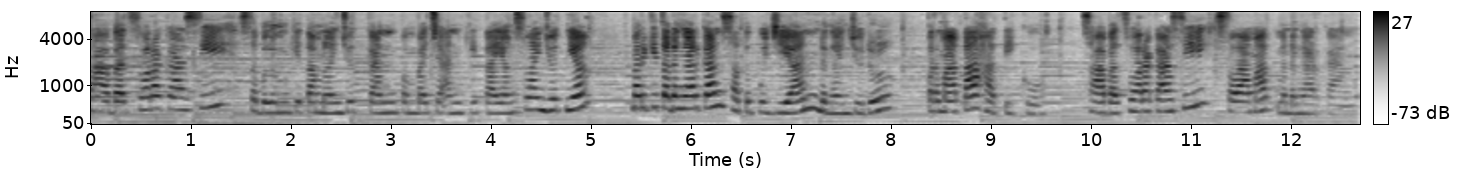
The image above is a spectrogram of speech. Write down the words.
Sahabat suara kasih, sebelum kita melanjutkan pembacaan kita yang selanjutnya, mari kita dengarkan satu pujian dengan judul Permata Hatiku. Sahabat suara kasih, selamat mendengarkan.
